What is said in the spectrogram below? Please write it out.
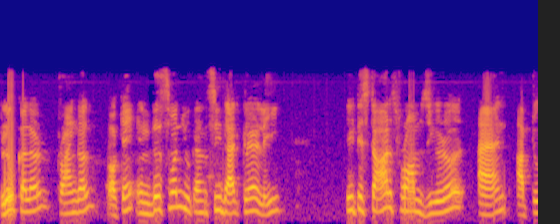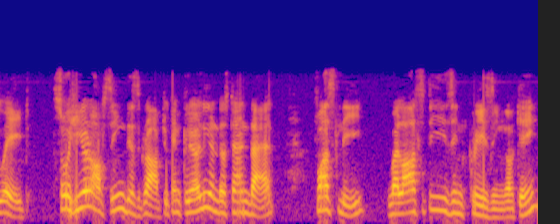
blue color triangle okay in this one you can see that clearly it starts from 0 and up to 8 so here of seeing this graph you can clearly understand that firstly velocity is increasing okay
